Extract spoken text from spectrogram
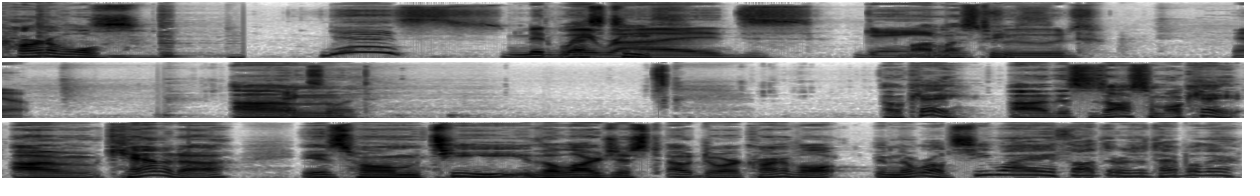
carnivals? Yes, midway Less teeth. rides, games, less teeth. food. Um, Excellent. Okay. Uh, this is awesome. Okay. Um, Canada is home to the largest outdoor carnival in the world. See why I thought there was a typo there?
